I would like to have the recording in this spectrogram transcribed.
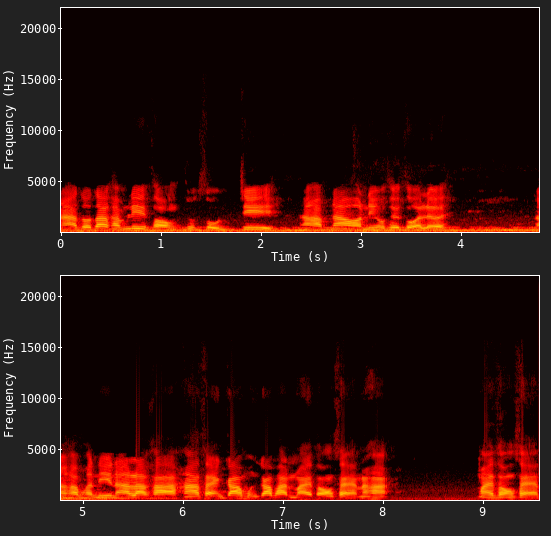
นะโตต้าคัมรี่สองจุดศูนย์จีนะครับ หน้าออนิวสวยๆเลยนะครับคันนี้นะราคาห้าแสนเก้าหมื่นเก้าพันไม้สองแสนนะฮะไม้สองแสน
